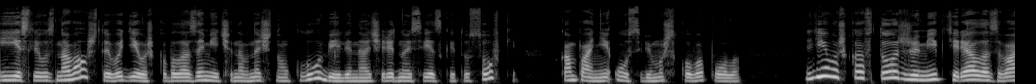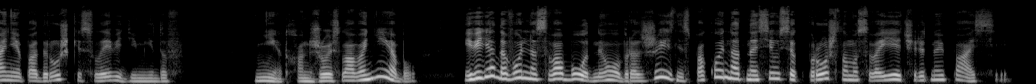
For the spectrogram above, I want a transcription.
И если узнавал, что его девушка была замечена в ночном клубе или на очередной светской тусовке в компании особи мужского пола, девушка в тот же миг теряла звание подружки Слэви Демидов. Нет, ханжой Слава не был, и, ведя довольно свободный образ жизни, спокойно относился к прошлому своей очередной пассии.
